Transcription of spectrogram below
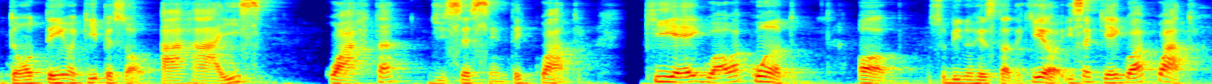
então eu tenho aqui, pessoal, a raiz quarta de 64, que é igual a quanto? Ó, subindo o resultado aqui, ó, isso aqui é igual a 4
